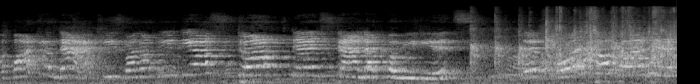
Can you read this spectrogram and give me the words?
Apart from that, he's one of India's top 10 stand-up comedians. They've also called him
